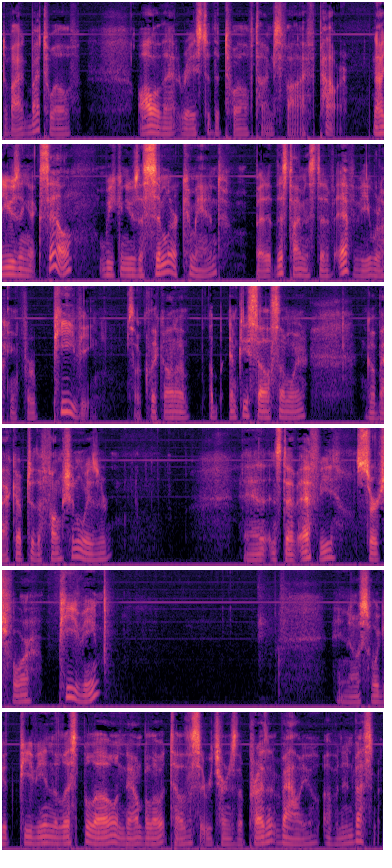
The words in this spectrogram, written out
divided by 12, all of that raised to the 12 times 5 power. Now using Excel, we can use a similar command, but at this time instead of FV, we're looking for PV. So click on an empty cell somewhere, go back up to the function wizard, and instead of FV, search for PV. You notice we'll get PV in the list below, and down below it tells us it returns the present value of an investment.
